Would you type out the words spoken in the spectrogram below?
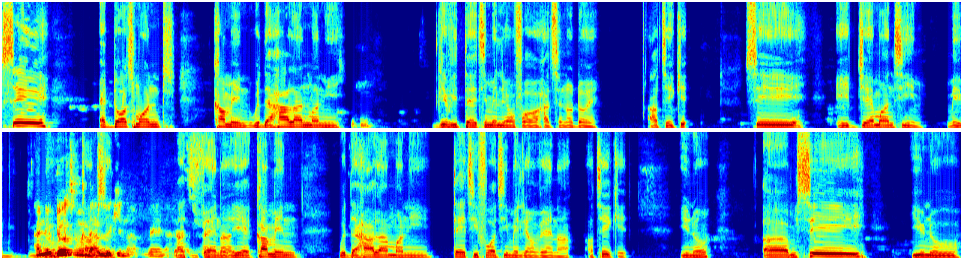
Say a Dortmund come in with the Haaland money, Mhm. give you 30 million for Hudson Odoi. I'll take it. Say a German team, maybe. I know know, Dortmund are looking at Werner. That's Werner. Yeah, come in with the Haaland money, 30, 40 million Werner. I'll take it. You know? Um, say, you know,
